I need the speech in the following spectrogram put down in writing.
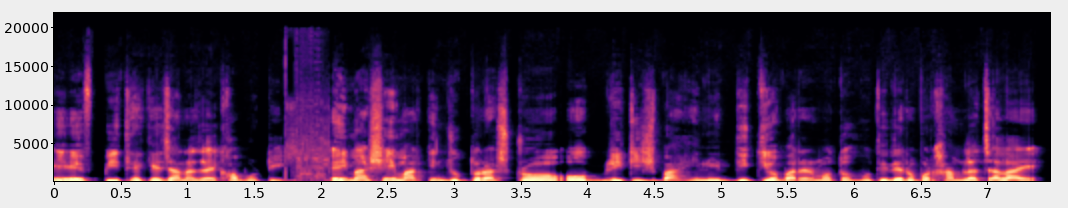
এএফপি থেকে জানা যায় খবরটি। এই মাসেই মার্কিন যুক্তরাষ্ট্র ও ব্রিটিশ বাহিনী দ্বিতীয়বারের মতো হুতিদের উপর হামলা চালায়। right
